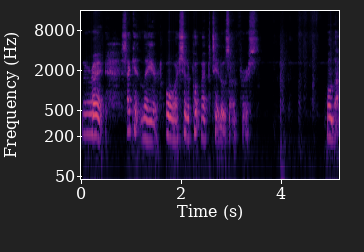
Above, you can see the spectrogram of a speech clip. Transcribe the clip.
All right, second layer. Oh, I should have put my potatoes on first. Hold on.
